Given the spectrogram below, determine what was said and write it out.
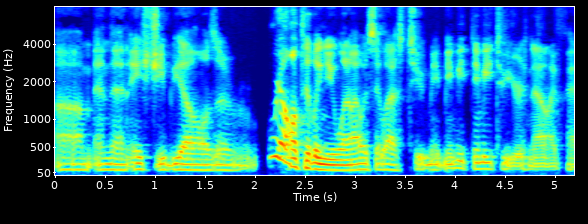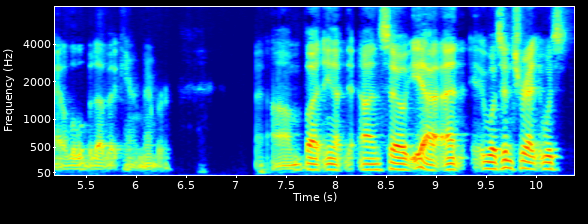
um, and then HGBL is a relatively new one. I would say last two maybe maybe maybe two years now. I've had a little bit of it. Can't remember. Um, but you know, and so yeah, and what's interesting was,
